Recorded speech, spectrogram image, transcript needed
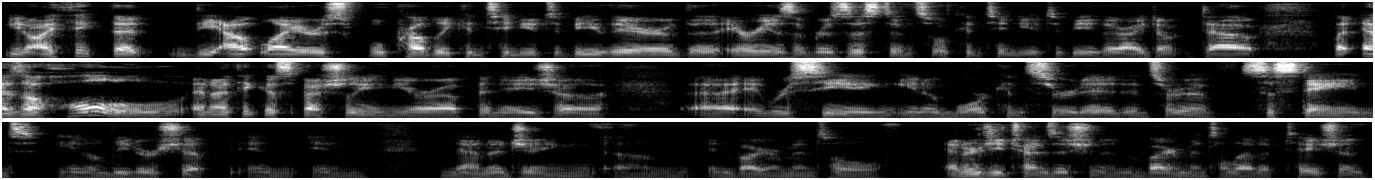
you know, I think that the outliers will probably continue to be there. The areas of resistance will continue to be there. I don't doubt. But as a whole, and I think especially in Europe and Asia, uh, and we're seeing you know more concerted and sort of sustained you know leadership in in managing um, environmental energy transition and environmental adaptation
